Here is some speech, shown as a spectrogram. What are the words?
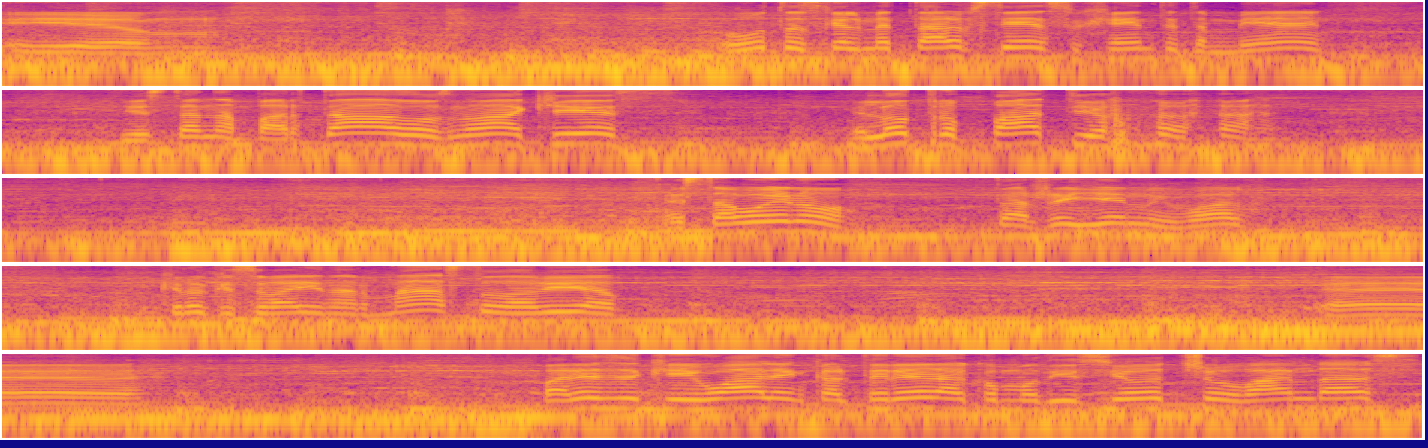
Y. puta, es que el metal tiene su gente también. Y están apartados, ¿no? Aquí es el otro patio. está bueno, está relleno igual. Creo que se va a llenar más todavía. Eh, parece que igual en Calterera como 18 bandas.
